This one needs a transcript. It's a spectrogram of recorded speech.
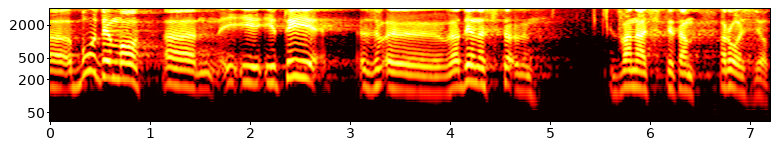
е, будемо іти в 11, 12 там розділ.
